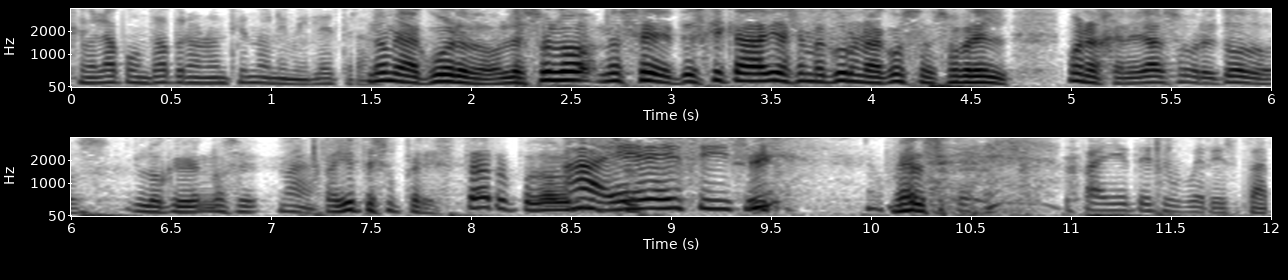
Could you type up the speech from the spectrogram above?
Que me lo ha apuntado, pero no entiendo ni mi letra. No me acuerdo. Le suelo, no sé, es que cada día se me ocurre una cosa sobre él. Bueno, en general sobre todos. Lo que, no sé, Ah. Payete Superstar, puedo haber Ah, dicho. eh, sí, sí. Has- Payete Superstar.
